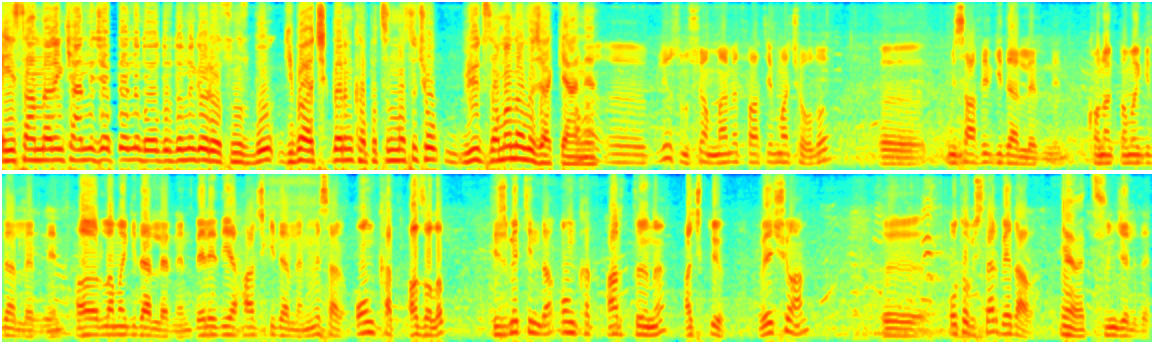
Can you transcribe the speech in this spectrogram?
insanların kendi ceplerini doldurduğunu görüyorsunuz. Bu gibi açıkların kapatılması çok büyük zaman alacak yani. Ama e, biliyorsunuz şu an Mehmet Fatih Maçoğlu e, misafir giderlerinin, konaklama giderlerinin, ağırlama giderlerinin, belediye harç giderlerinin vesaire 10 kat azalıp hizmetinde 10 kat arttığını açıklıyor. Ve şu an e, otobüsler bedava Evet. Tunceli'de.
